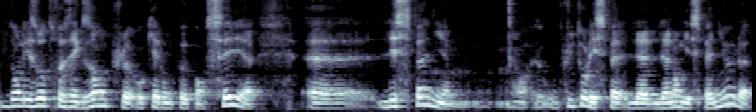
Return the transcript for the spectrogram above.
dans les autres exemples auxquels on peut penser, l'Espagne, ou plutôt la, langue espagnole,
